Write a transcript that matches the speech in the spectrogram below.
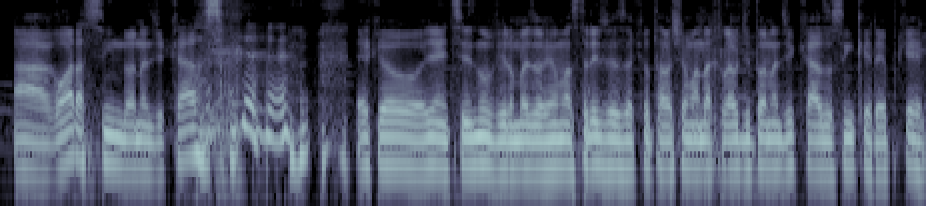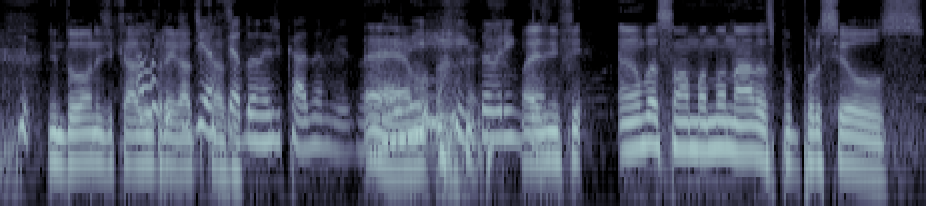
a agora sim, dona de casa. é que eu. Gente, vocês não viram, mas eu ri umas três vezes aqui. Eu tava chamando a Cleo de dona de casa sem querer, porque em dona de casa, Ela empregado de casa. ser a dona de casa mesmo. É, mas, enfim, tô brincando. Mas enfim, ambas são abandonadas por, por seus.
